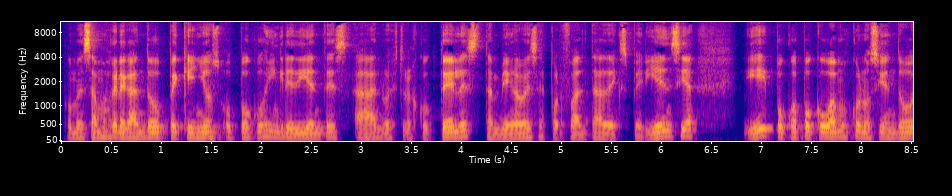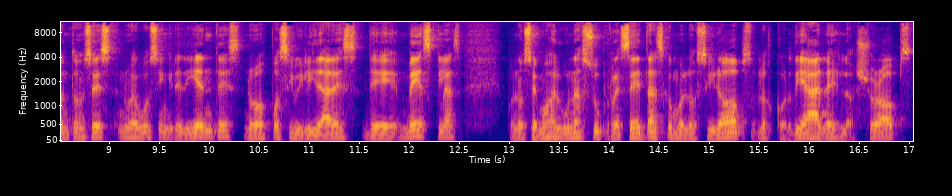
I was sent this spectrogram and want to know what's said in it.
comenzamos agregando pequeños o pocos ingredientes a nuestros cócteles, también a veces por falta de experiencia y poco a poco vamos conociendo entonces nuevos ingredientes, nuevas posibilidades de mezclas. Conocemos algunas subrecetas como los sirops, los cordiales, los shrubs,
